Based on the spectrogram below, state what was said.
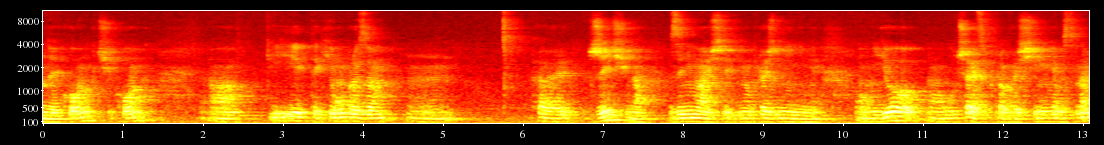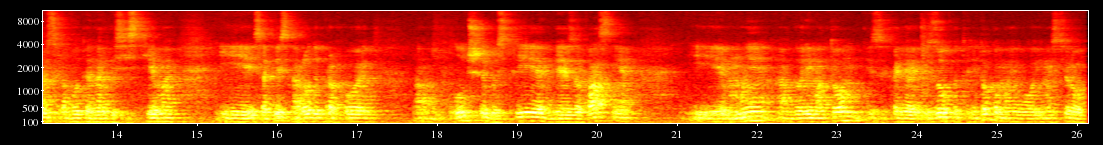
нэконг, чиконг. А, и таким образом э, женщина, занимающаяся этими упражнениями, у нее э, улучшается кровообращение, восстанавливается работа энергосистемы, и, соответственно, роды проходят э, лучше, быстрее, безопаснее. И мы говорим о том, исходя из опыта не только моего и мастеров,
